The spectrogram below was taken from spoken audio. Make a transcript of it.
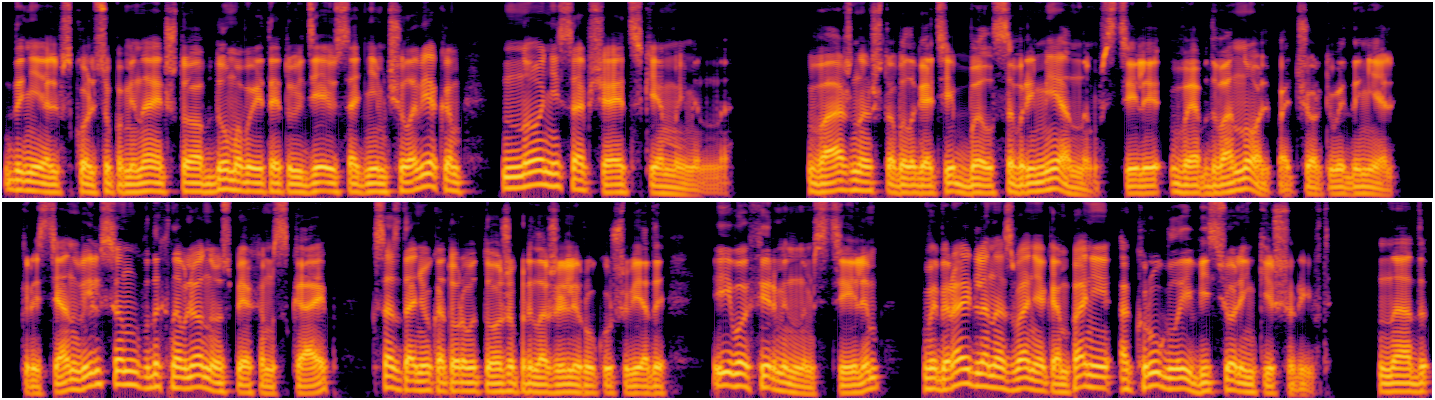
Даниэль вскользь упоминает, что обдумывает эту идею с одним человеком, но не сообщает, с кем именно. Важно, чтобы логотип был современным, в стиле Web 2.0, подчеркивает Даниэль. Кристиан Вильсон, вдохновленный успехом Skype, к созданию которого тоже приложили руку шведы, и его фирменным стилем, выбирает для названия компании округлый веселенький шрифт, над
